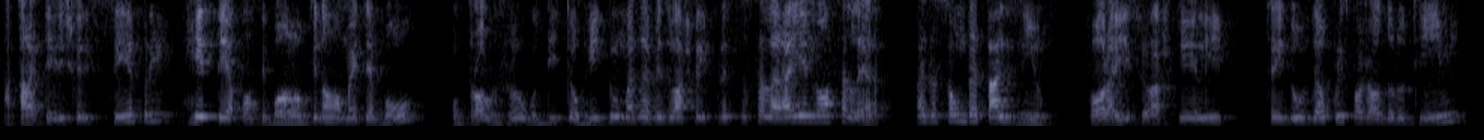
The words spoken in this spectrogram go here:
a característica de sempre reter a posse de bola, o que normalmente é bom, controla o jogo, dita o ritmo, mas às vezes eu acho que ele precisa acelerar e ele não acelera. mas é só um detalhezinho. Fora isso, eu acho que ele, sem dúvida, é o principal jogador do time,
